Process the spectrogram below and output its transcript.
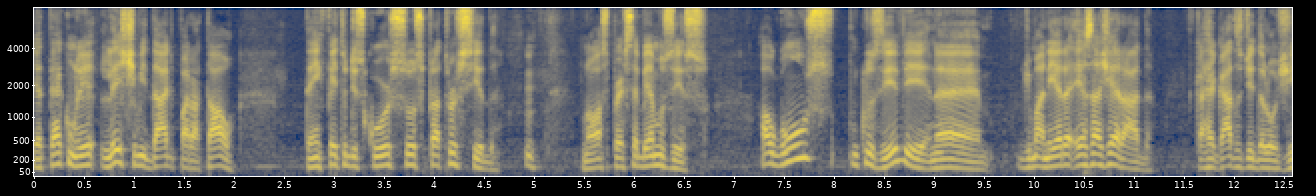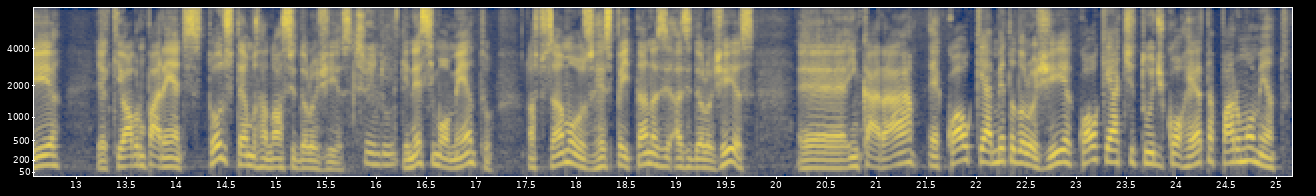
e até com legitimidade para tal, têm feito discursos para a torcida. Nós percebemos isso. Alguns, inclusive, né, de maneira exagerada, carregados de ideologia. E aqui abro um parênteses: todos temos as nossas ideologias. Sem dúvida. E nesse momento, nós precisamos, respeitando as, as ideologias, é, encarar é, qual que é a metodologia, qual que é a atitude correta para o momento.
